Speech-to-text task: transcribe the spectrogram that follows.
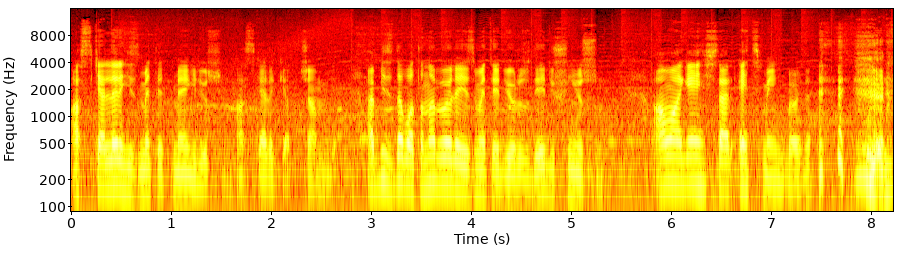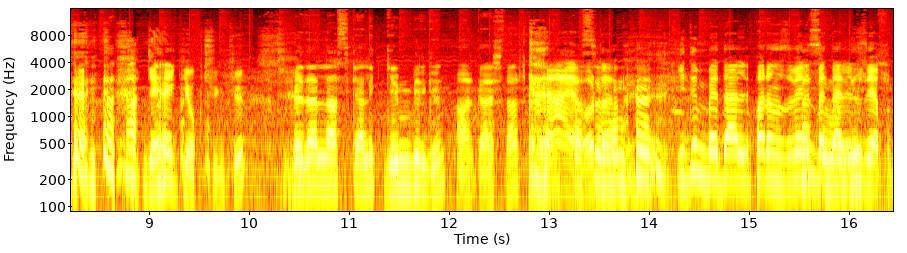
Askerlere hizmet etmeye gidiyorsun. Askerlik yapacağım diye. Ha biz de vatana böyle hizmet ediyoruz diye düşünüyorsun. Ama gençler etmeyin böyle. Gerek yok çünkü. Bedelli askerlik 21 gün arkadaşlar. Hayır, orada- Kasım'ın Gidin bedelli paranızı verin Kasım'ın bedelinizi yapın.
